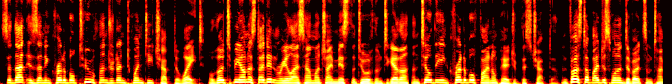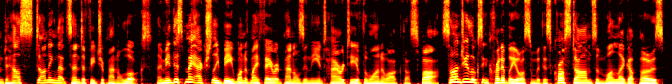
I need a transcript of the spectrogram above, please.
so that is an incredible 220 chapter wait. Although to be honest, I didn't realize how much I missed the two of them together until the incredible final page of this chapter. And first up, I just want to devote some time to how stunning that center feature panel looks. I mean, this may actually be one of my favorite panels in the entirety of the Wano arc thus far. Sanji looks incredibly awesome with his crossed arms and one leg up pose.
